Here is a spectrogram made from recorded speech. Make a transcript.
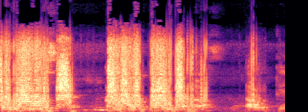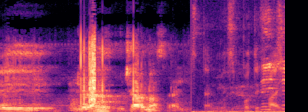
Como lo pueden vernos, aunque quieran escucharnos, ahí está en De Spotify. hecho,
